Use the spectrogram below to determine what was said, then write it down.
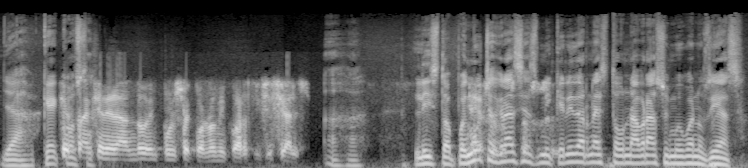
Ya, ¿qué que están generando impulso económico artificial. Ajá. Listo, pues muchas gracias, mi querido Ernesto. Un abrazo y muy buenos días.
